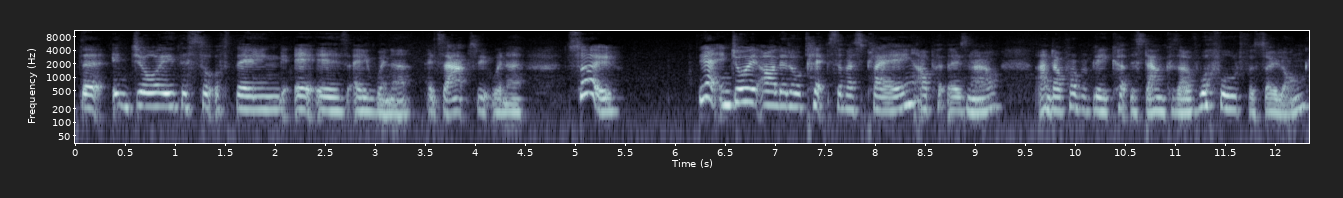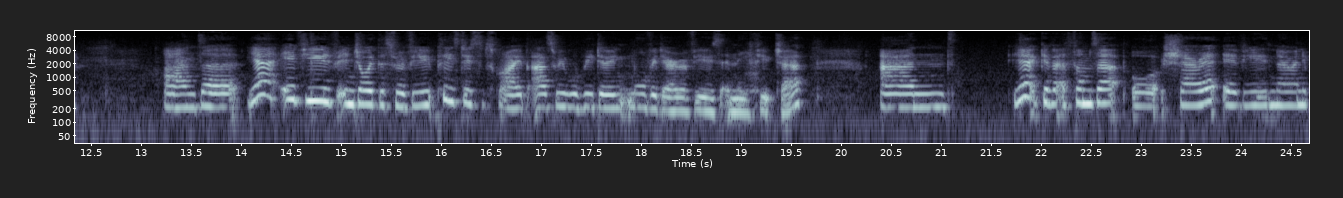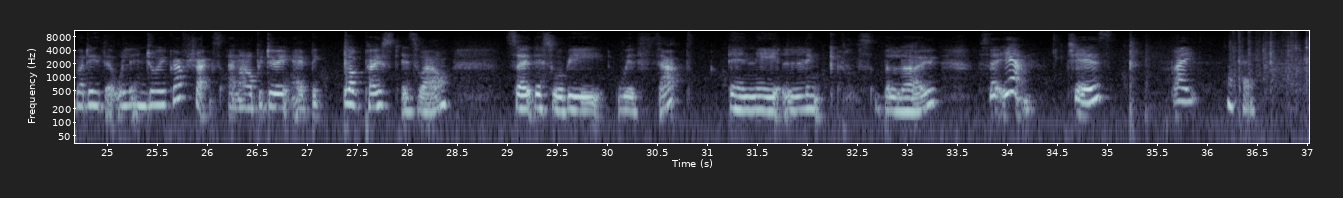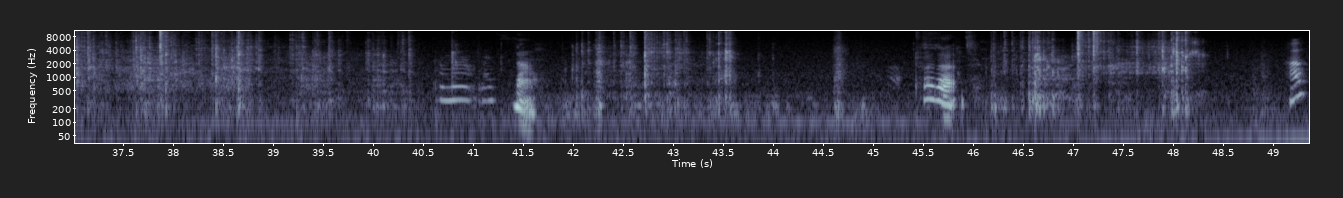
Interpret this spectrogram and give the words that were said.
that enjoy this sort of thing it is a winner. It's an absolute winner. So yeah enjoy our little clips of us playing. I'll put those now and i'll probably cut this down because i've waffled for so long. And uh, yeah if you've enjoyed this review please do subscribe as we will be doing more video reviews in the future. And yeah, give it a thumbs up or share it if you know anybody that will enjoy Gravitrax. And I'll be doing a big blog post as well. So this will be with that in the links below. So yeah, cheers. Bye. Okay. Now. Try that. How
